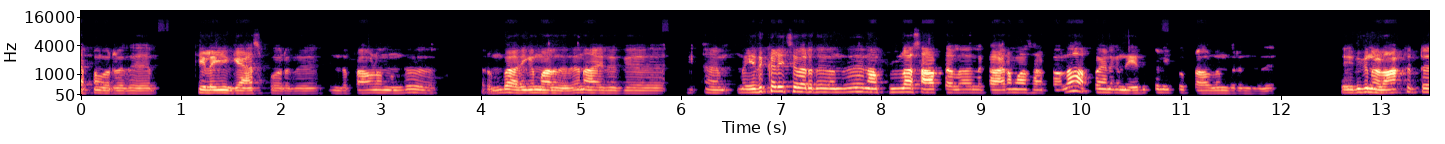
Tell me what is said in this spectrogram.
ஏப்பம் வர்றது கீழேயும் கேஸ் போகிறது இந்த ப்ராப்ளம் வந்து ரொம்ப அதிகமாக இருந்தது. நான் இதுக்கு எதுக்களிச்சு வர்றது வந்து நான் ஃபுல்லாக சாப்பிட்டாலோ இல்லை காரமாக சாப்பிட்டாலோ அப்போ எனக்கு அந்த எதுக்களிப்பு ப்ராப்ளம் இருந்தது. இதுக்கு நான் டாக்டர்கிட்ட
